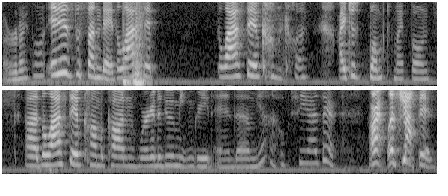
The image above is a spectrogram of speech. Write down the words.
third. I thought it is the Sunday, the last day, the last day of Comic Con. I just bumped my phone. Uh, the last day of Comic Con, we're gonna do a meet and greet, and um, yeah, I hope to see you guys there. All right, let's jump in.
